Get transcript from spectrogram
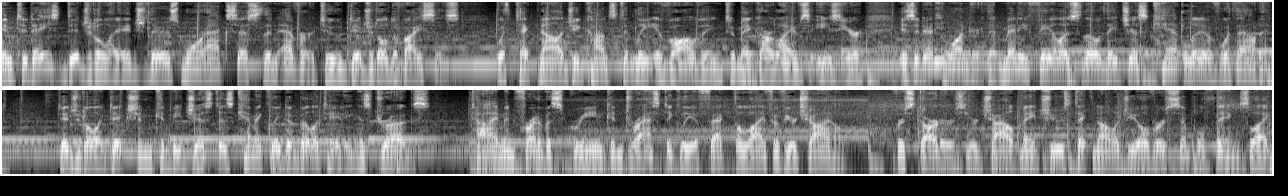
In today's digital age, there's more access than ever to digital devices. With technology constantly evolving to make our lives easier, is it any wonder that many feel as though they just can't live without it? Digital addiction can be just as chemically debilitating as drugs. Time in front of a screen can drastically affect the life of your child. For starters, your child may choose technology over simple things like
